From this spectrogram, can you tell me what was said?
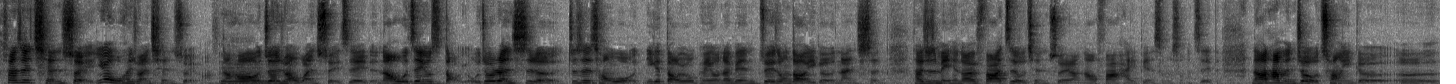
算是潜水，因为我很喜欢潜水嘛，然后就很喜欢玩水之类的。然后我之前又是导游，我就认识了，就是从我一个导游朋友那边追踪到一个男生，他就是每天都会发自由潜水啊，然后发海边什么什么之类的。然后他们就有创一个，呃。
